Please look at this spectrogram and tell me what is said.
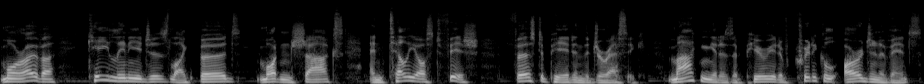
Moreover, key lineages like birds, modern sharks, and teleost fish first appeared in the Jurassic, marking it as a period of critical origin events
